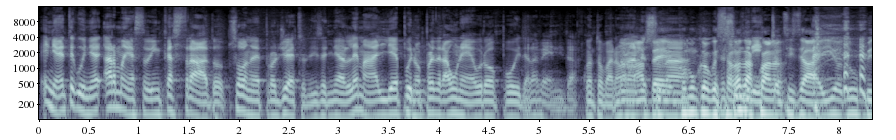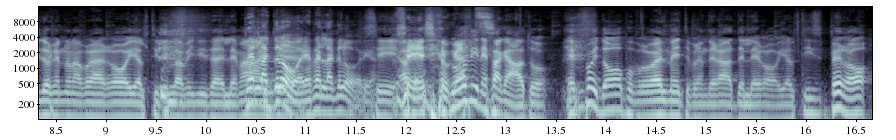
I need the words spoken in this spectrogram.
E niente, quindi Armani è stato incastrato solo nel progetto di disegnare le maglie, poi non prenderà un euro poi della vendita, quanto pare. Mm. No, non ha nessuna, comunque questa cosa qua diritto. non si sa. Io dubito che non avrà royalty sulla vendita delle maglie. Per la gloria, per la gloria. Sì, Sì, vabbè, sì, sicuro cazzo. viene pagato e poi dopo probabilmente prenderà delle royalties, però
